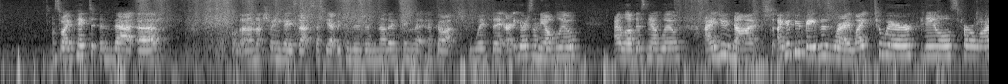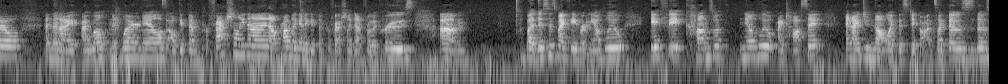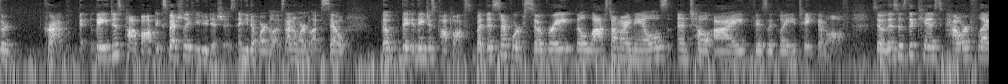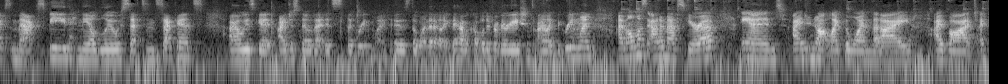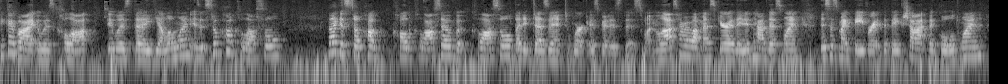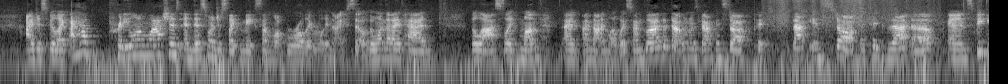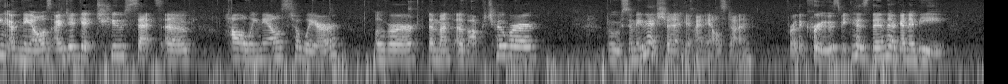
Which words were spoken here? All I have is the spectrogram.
So i picked that up. Hold on i'm not showing you guys that stuff yet because there's another thing that i got with it. All right here's the nail glue I love this nail glue. I do not, I go through phases where I like to wear nails for a while and then I, I won't wear nails. I'll get them professionally done. I'm probably gonna get them professionally done for the cruise. Um, but this is my favorite nail glue. If it comes with nail glue, I toss it and I do not like the stick-ons. Like those, those are crap. They just pop off, especially if you do dishes and you don't wear gloves. I don't wear gloves, so they, they just pop off. But this stuff works so great. They'll last on my nails until I physically take them off. So this is the Kiss PowerFlex Max Speed Nail Glue Sets in Seconds. I always get, I just know that it's the green one is the one that I like. They have a couple different variations. I like the green one. I'm almost out of mascara and I do not like the one that I I bought. I think I bought, it was Coloss, it was the yellow one. Is it still called Colossal? I feel like it's still called called Colosso, but Colossal, but it doesn't work as good as this one. The last time I bought mascara, they didn't have this one. This is my favorite, the Big Shot, the gold one. I just feel like I have pretty long lashes and this one just like makes them look really, really nice. So the one that I've had the last like month, I, I'm not in love with. So I'm glad that that one was back in stock. Pick, back in stock. I picked that up. And speaking of nails, I did get two sets of Halloween nails to wear over the month of October. Oh, so maybe I shouldn't get my nails done for the cruise because then they're gonna be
